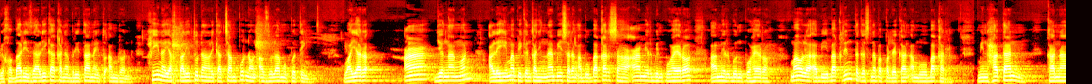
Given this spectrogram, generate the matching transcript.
Bi khabari zalika kana beritana itu amron. Hina yahtalitu nalika campur naon azulamu peuting wayar a jeung ngangon alaihima pikeun kanjing Nabi sareng Abu Bakar saha Amir bin Puhairah Amir bin Puhairah Maula Abi Bakrin tegesna peperdekaan Abu Bakar. Minhatan kana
